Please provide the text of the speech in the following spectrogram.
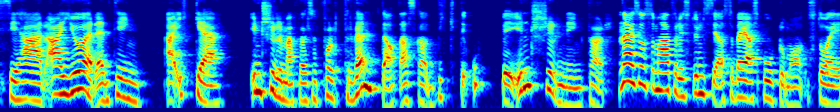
sier her. Jeg gjør en ting jeg ikke unnskylder meg for, som folk forventer at jeg skal dikte opp en unnskyldning for. Nei, sånn som her for en stund siden, så ble jeg spurt om å stå i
